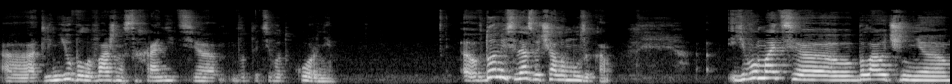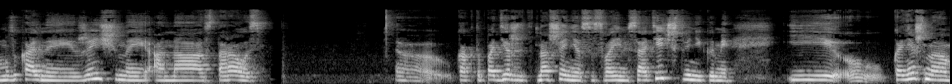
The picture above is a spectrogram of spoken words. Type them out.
Для нее было важно сохранить вот эти вот корни. В доме всегда звучала музыка. Его мать э, была очень э, музыкальной женщиной, она старалась э, как-то поддерживать отношения со своими соотечественниками. И, конечно,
